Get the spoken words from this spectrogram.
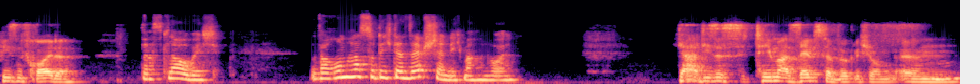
Riesenfreude. Das glaube ich. Warum hast du dich denn selbstständig machen wollen? Ja, dieses Thema Selbstverwirklichung. Ähm,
